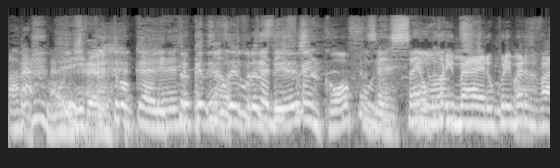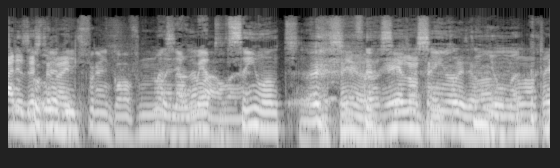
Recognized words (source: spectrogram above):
ah, mas que bonito. É, trocadilhos trocadilhos em francês. francófono. É, sem é o primeiro, o primeiro de vários esta noite. francófono não mas é, é um método mal, sem é. onte. Não é? Sem francês, não tem onte nenhuma. Não, tem,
